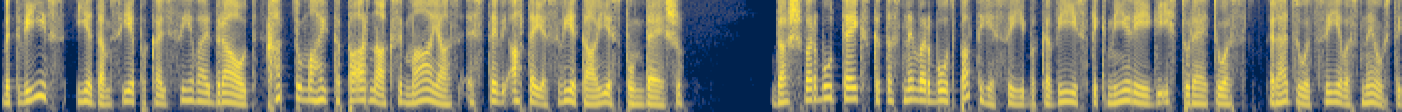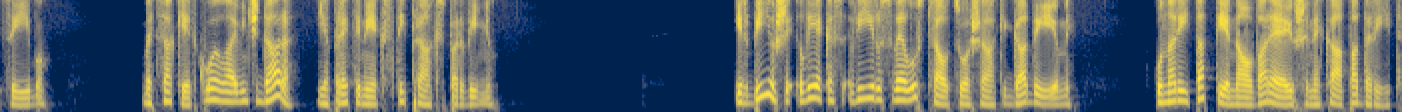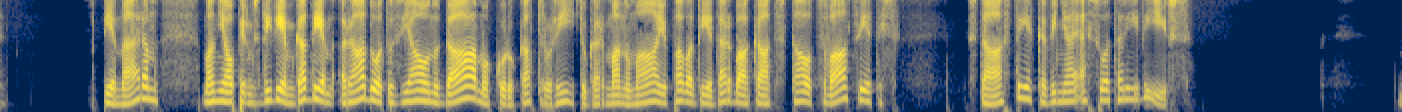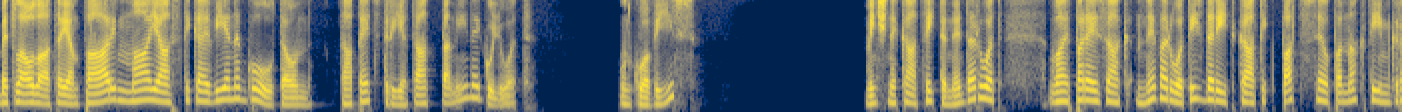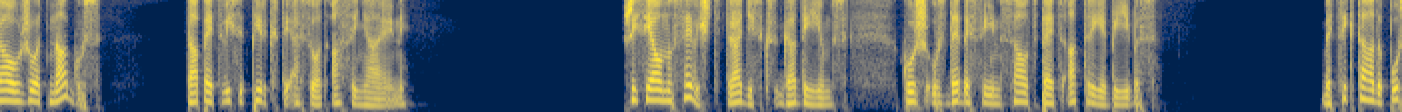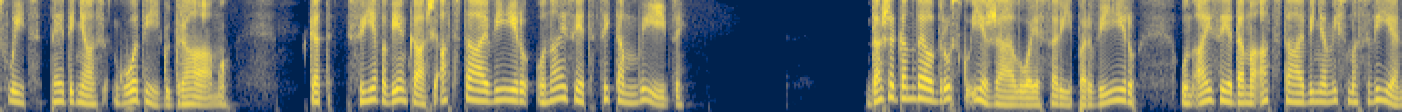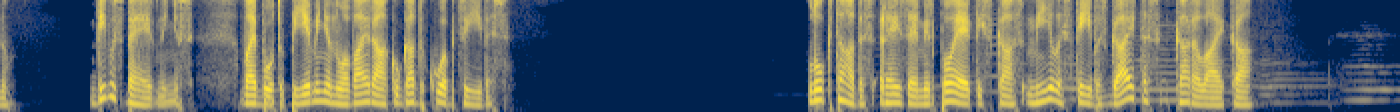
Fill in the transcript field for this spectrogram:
Bet vīrs, iedams iepakaļ sievai draud, kad tu maita pārnāksi mājās, es tevi atejas vietā iespundēšu. Dažs varbūt teiks, ka tas nevar būt patiesība, ka vīrs tik mierīgi izturētos, redzot sievas neusticību. Bet sakiet, ko lai viņš dara, ja pretinieks stiprāks par viņu? Ir bijuši, liekas, vīrus vēl uztraucošāki gadījumi, un arī tad tie nav varējuši nekā padarīt. Piemēram, man jau pirms diviem gadiem rādot uz jaunu dāmu, kuru katru rītu gar manu māju pavadīja darbā kāds stalts vācietis, stāstīja, ka viņai esot arī vīrs. Bet laulātajam pārim mājās tikai viena gulta, un tāpēc trietā tanī neguļot. Un ko vīrs? Viņš nekā cita nedarot, vai pareizāk nevarot izdarīt, kā tik pats sev pa naktīm graužot nagus, tāpēc visi pirksti esot asiņaini. Šis jau nu sevišķi traģisks gadījums, kurš uz debesīm sauc pēc atriebības. Bet cik tādu puslīdz pēdiņās godīgu drāmu, kad sieva vienkārši atstāja vīru un aiziet citam līdzi. Daža gan vēl drusku iežēlojas arī par vīru, un aiziedama atstāja viņam vismaz vienu, divus bērniņus, lai būtu piemiņa no vairāku gadu kopdzīves. Lūk, tādas reizēm ir poētiskās mīlestības gaitas kara laikā.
